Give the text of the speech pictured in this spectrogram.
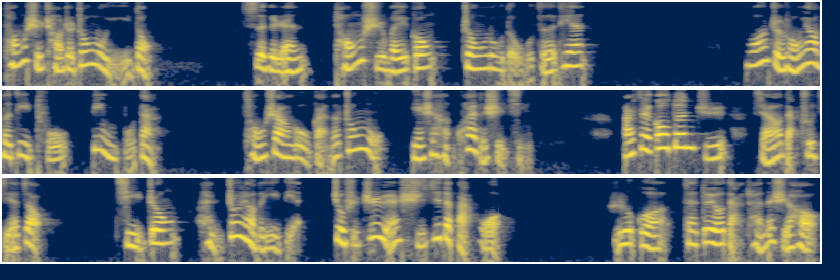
同时朝着中路移动，四个人同时围攻中路的武则天。王者荣耀的地图并不大，从上路赶到中路。也是很快的事情，而在高端局想要打出节奏，其中很重要的一点就是支援时机的把握。如果在队友打团的时候，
